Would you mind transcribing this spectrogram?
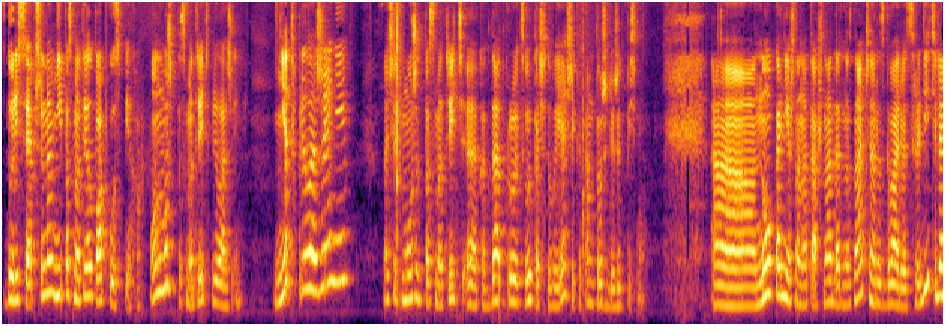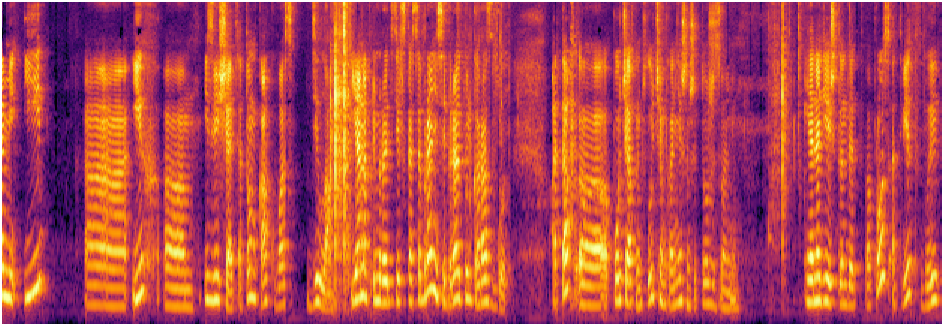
до ресепшена, не посмотрел папку успеха, он может посмотреть в приложении. Нет в приложении, значит, может посмотреть, э, когда откроет свой почтовый ящик, и там тоже лежит письмо. Э, но, конечно, Наташа, надо однозначно разговаривать с родителями и э, их извещать о том, как у вас дела. Я, например, родительское собрание собираю только раз в год. А так, э, по частным случаям, конечно же, тоже звоню. Я надеюсь, что на этот вопрос ответ вы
